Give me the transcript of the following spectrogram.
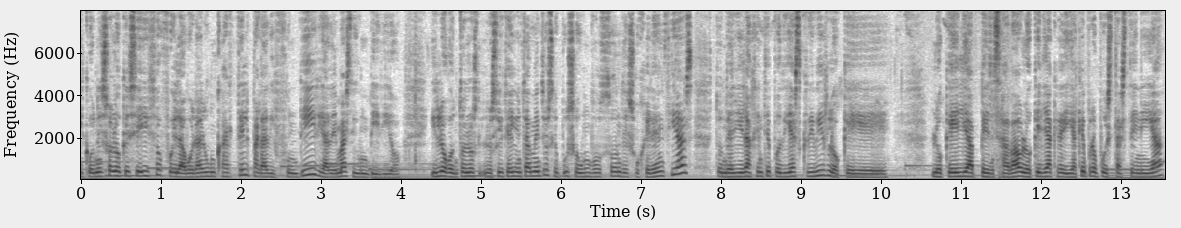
y con eso lo que se hizo fue elaborar un cartel para difundir y además de un vídeo. Y luego en todos los, siete ayuntamientos se puso un buzón de sugerencias donde allí la gente podía escribir lo que, lo que ella pensaba o lo que ella creía, qué propuestas tenía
